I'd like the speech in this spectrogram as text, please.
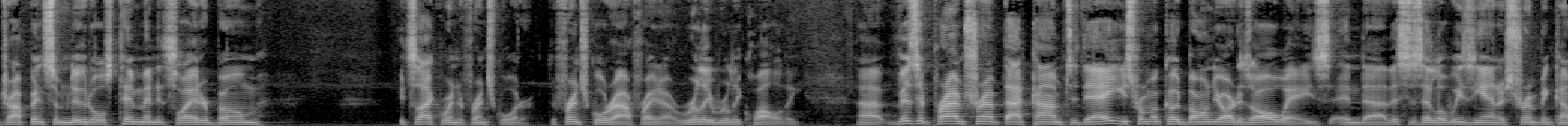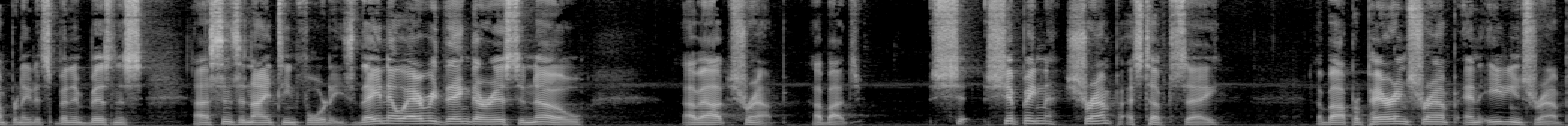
drop in some noodles. Ten minutes later, boom. It's like we're in the French Quarter. The French Quarter Alfredo, really, really quality. Uh, visit primeshrimp.com today. Use promo code Boneyard as always. And uh, this is a Louisiana shrimping company that's been in business uh, since the 1940s. They know everything there is to know about shrimp, about sh- shipping shrimp, that's tough to say, about preparing shrimp and eating shrimp.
